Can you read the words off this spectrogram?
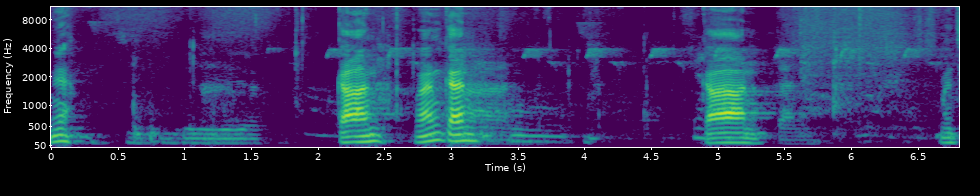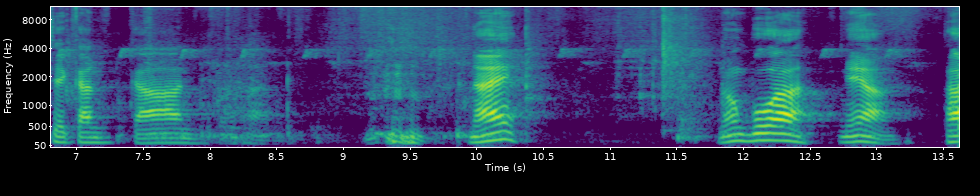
เนี่ย การเหมือนกัน การไม่ใช่กัน การ ไหน น้องบัวเนี่ยพา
